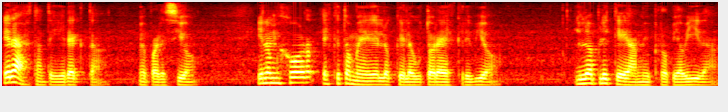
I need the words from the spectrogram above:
Era bastante directa, me pareció. Y lo mejor es que tomé lo que la autora escribió y lo apliqué a mi propia vida.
